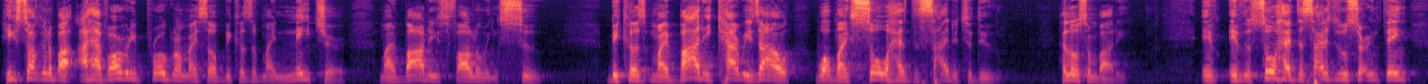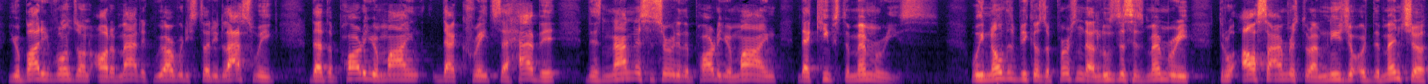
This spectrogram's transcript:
He's talking about, I have already programmed myself because of my nature. My body's following suit. Because my body carries out what my soul has decided to do. Hello, somebody. If, if the soul had decided to do a certain thing, your body runs on automatic. We already studied last week that the part of your mind that creates the habit is not necessarily the part of your mind that keeps the memories. We know this because a person that loses his memory through Alzheimer's, through amnesia, or dementia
